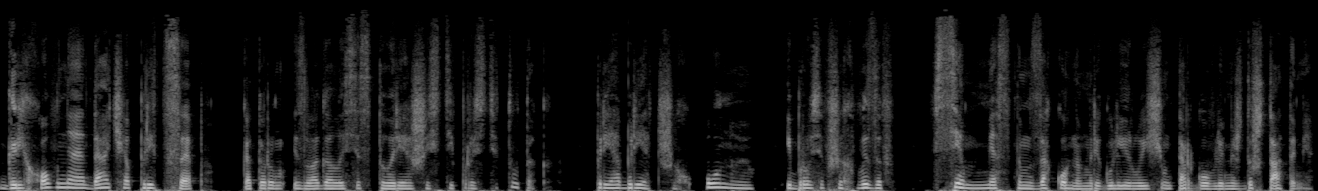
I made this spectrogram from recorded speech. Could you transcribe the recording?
«Греховная дача Прицеп», которым излагалась история шести проституток, приобретших оную и бросивших вызов всем местным законам, регулирующим торговлю между штатами.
